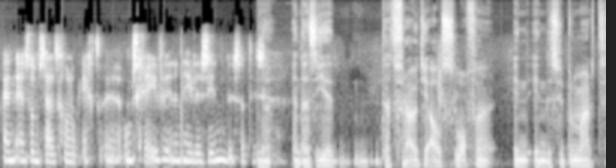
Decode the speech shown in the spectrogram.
En, en soms staat het gewoon ook echt uh, omschreven in een hele zin. Dus dat is, ja. En dan zie je dat vrouwtje al sloffen in, in de supermarkt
